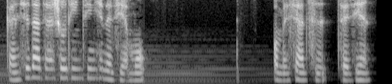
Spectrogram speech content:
感谢大家收听今天的节目，我们下次再见。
